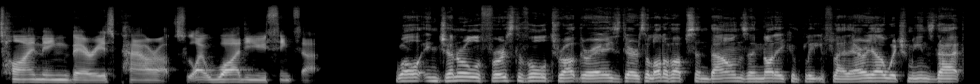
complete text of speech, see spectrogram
timing various power-ups. Like why do you think that? Well, in general, first of all, throughout the race, there's a lot of ups and downs and not a completely flat area, which means that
